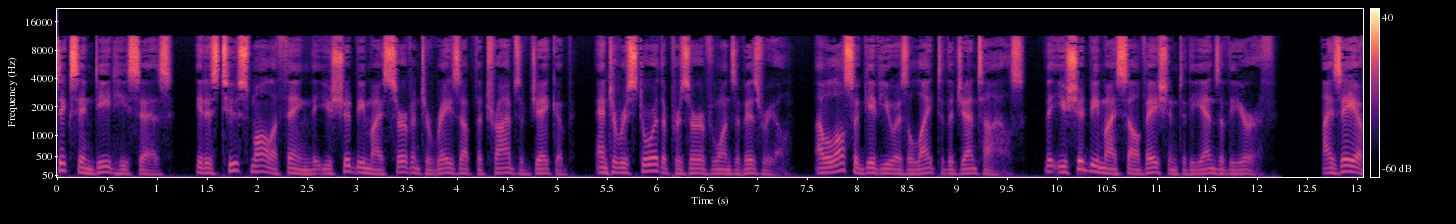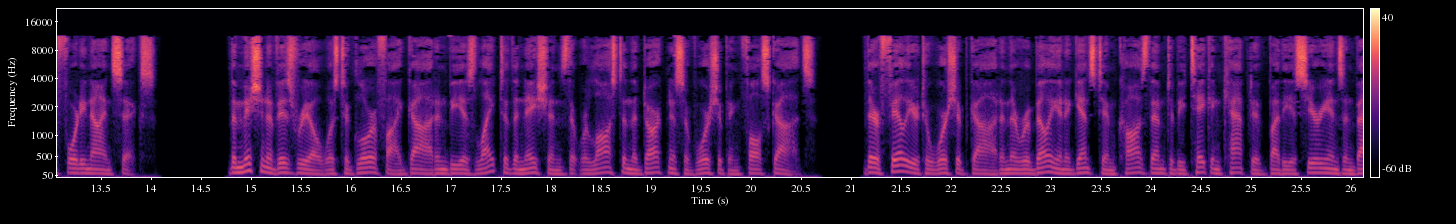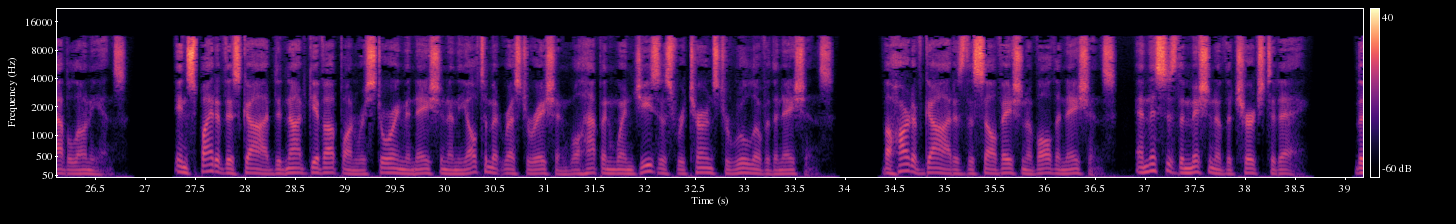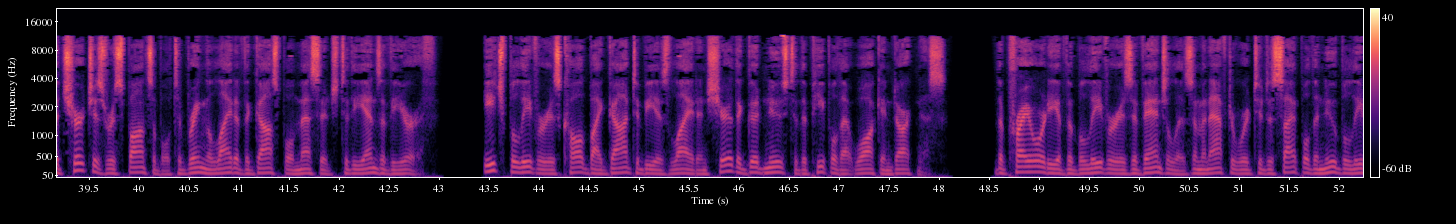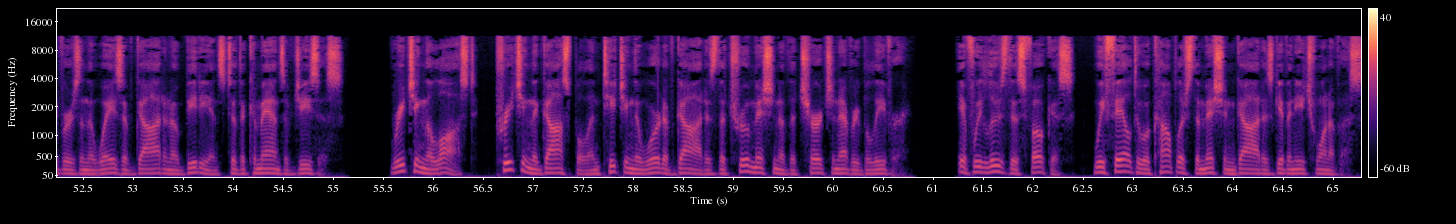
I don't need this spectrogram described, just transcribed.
6 Indeed, he says, It is too small a thing that you should be my servant to raise up the tribes of Jacob, and to restore the preserved ones of Israel. I will also give you as a light to the Gentiles, that you should be my salvation to the ends of the earth. Isaiah 49 6. The mission of Israel was to glorify God and be as light to the nations that were lost in the darkness of worshipping false gods. Their failure to worship God and their rebellion against Him caused them to be taken captive by the Assyrians and Babylonians. In spite of this, God did not give up on restoring the nation, and the ultimate restoration will happen when Jesus returns to rule over the nations. The heart of God is the salvation of all the nations, and this is the mission of the church today. The church is responsible to bring the light of the gospel message to the ends of the earth. Each believer is called by God to be his light and share the good news to the people that walk in darkness. The priority of the believer is evangelism and afterward to disciple the new believers in the ways of God and obedience to the commands of Jesus. Reaching the lost, preaching the gospel, and teaching the Word of God is the true mission of the church and every believer. If we lose this focus, we fail to accomplish the mission God has given each one of us.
